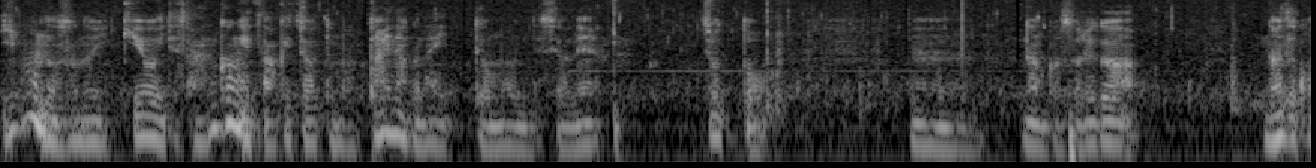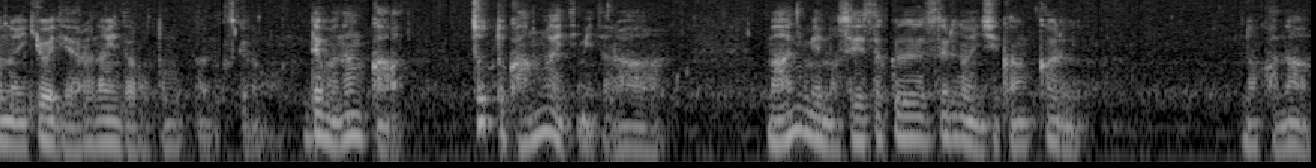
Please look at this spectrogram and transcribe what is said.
今のその勢いで3ヶ月空けちゃうともったいなくないって思うんですよね。ちょっとうんなんかそれがなぜこんな勢いでやらないんだろうと思ったんですけどでもなんかちょっと考えてみたら、まあ、アニメも制作するのに時間かかるのかな。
